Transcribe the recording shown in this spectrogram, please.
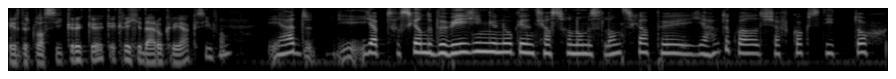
eerder klassiekere keuken. Kreeg je daar ook reactie van? Ja, je hebt verschillende bewegingen ook in het gastronomisch landschap. Je hebt ook wel chef-koks die toch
